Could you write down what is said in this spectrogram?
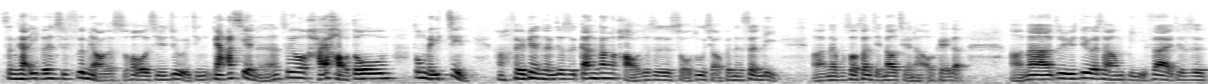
剩下一分十四秒的时候，其实就已经压线了，最后还好都都没进啊，所以变成就是刚刚好就是守住小分的胜利啊，那不错，算捡到钱了，OK 的。啊，那至于第二场比赛就是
